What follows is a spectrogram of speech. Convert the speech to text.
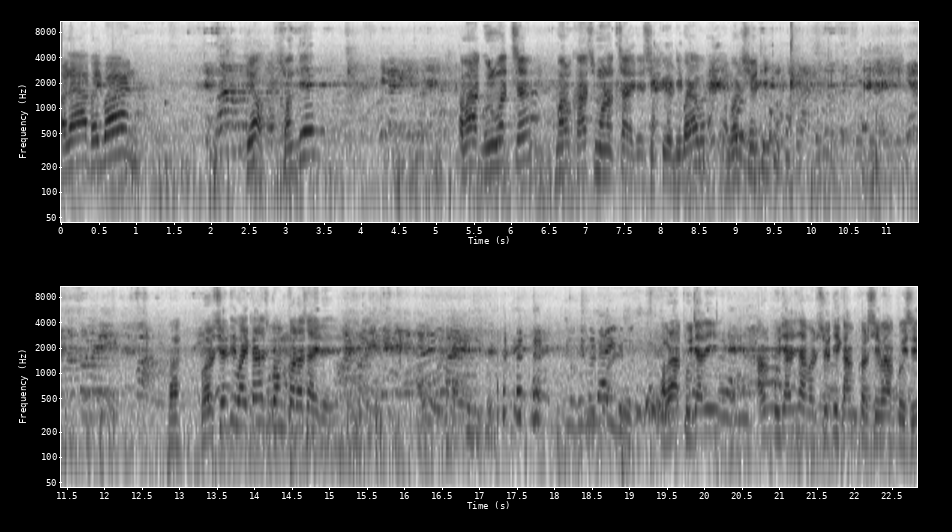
અરે ભાઈબંધ. કયો? શાંતિ? અમારા ગુરુવત છે. મારું ખાસ માણસ છે એટલે સિક્યુરિટી બરાબર? વર્ષેથી. વર્ષોથી વાયકર જ કામ કરે છે એટલે આપણા પૂજારી આપણે પૂજારી છે વર્ષોથી કામ કર, સેવા આપું છે.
